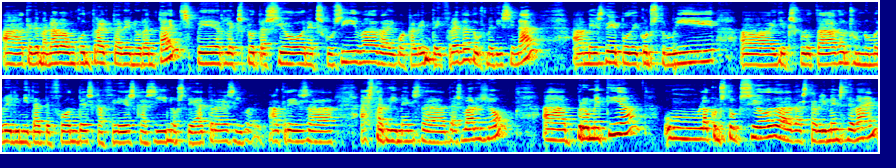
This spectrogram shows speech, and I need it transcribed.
que demanava un contracte de 90 anys per l'explotació en exclusiva d'aigua calenta i freda d'ús medicinal, a més de poder construir eh, i explotar doncs, un número il·limitat de fondes, cafès, casinos, teatres i altres eh, establiments d'esbarjo, de, eh, prometia un, la construcció d'establiments de, de bany,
